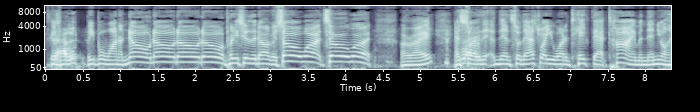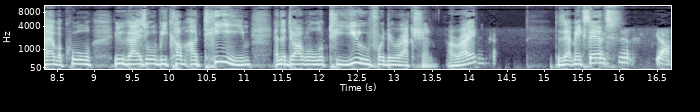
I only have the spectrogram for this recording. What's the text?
because people want to no, no, no, no, and pretty soon the dog is so what, so what. All right, and so th- then so that's why you want to take that time, and then you'll have a cool. You guys will become a team, and the dog will look to you for direction. All right. Does that make sense? Yeah.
